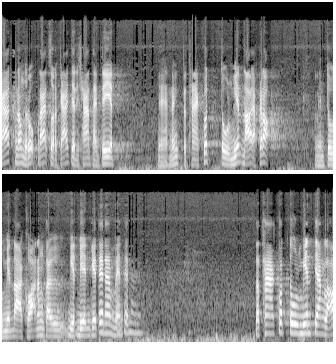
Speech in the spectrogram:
កើតក្នុងនរកប្រែតសុរកាយតិរិឆានថែមទៀតណាហ្នឹងតថាគតទូលមានដោយអាក្រក់មិនទូលមានដោយអាក្រក់ហ្នឹងទៅបៀតបៀនគេទេណាមិនមែនទេណាតថាគតទូលមានទាំងល្អ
